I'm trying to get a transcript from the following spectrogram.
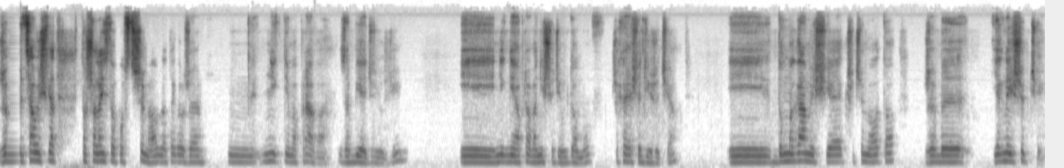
żeby cały świat to szaleństwo powstrzymał, dlatego że nikt nie ma prawa zabijać ludzi i nikt nie ma prawa niszczyć im domów, przekreślać ich życia. I domagamy się, krzyczymy o to, żeby jak najszybciej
